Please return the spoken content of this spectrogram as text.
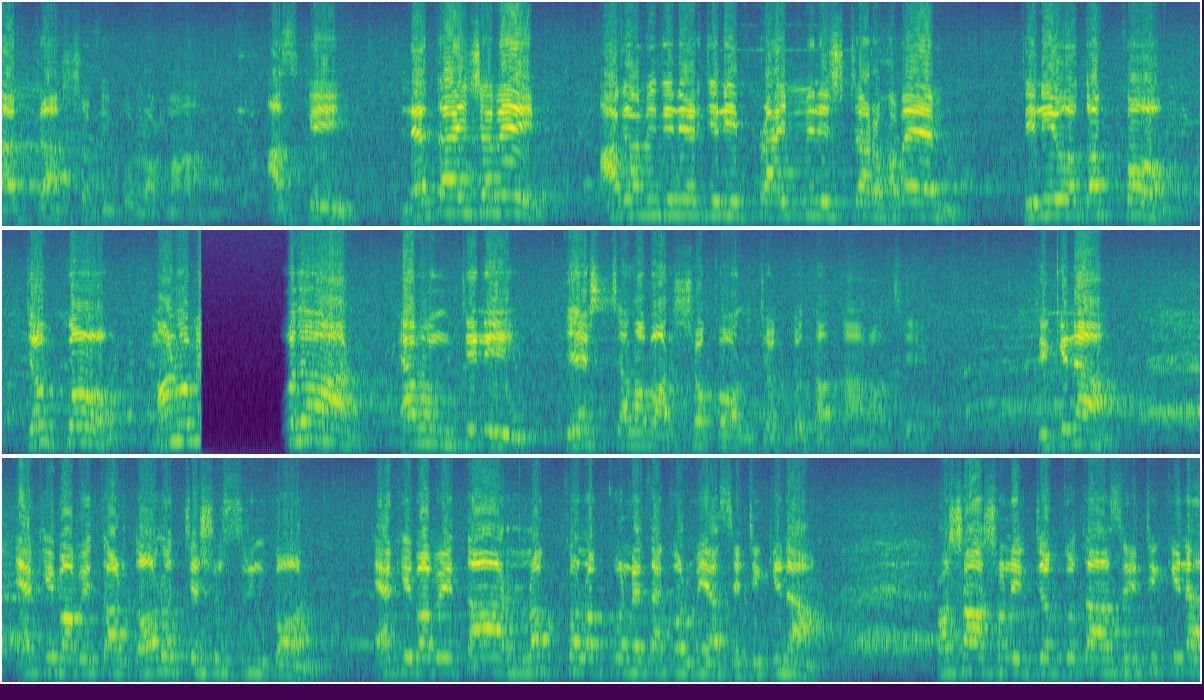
ডাক্তার শফিকুর রহমান। আজকে নেতা হিসাবে আগামী দিনের যিনি প্রাইম মিনিস্টার হবেন, তিনিও দক্ষ, যোগ্য, মানবিক উদার এবং যিনি দেশ চালাবার সকল যোগ্যতা তার আছে। ঠিক কিনা? একইভাবে তার দল হচ্ছে সুশৃঙ্খল, একইভাবে তার লক্ষ লক্ষ নেতা কর্মী আছে, ঠিক কিনা? প্রশাসনিক যোগ্যতা আছে, ঠিক কিনা?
